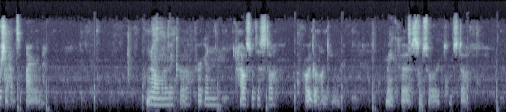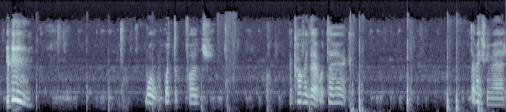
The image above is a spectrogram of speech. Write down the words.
Wish I had some iron. No, I'm gonna make a freaking house with this stuff. Probably go hunting. Make uh, some swords and stuff. Whoa, what the fudge? I covered that, what the heck? That makes me mad.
